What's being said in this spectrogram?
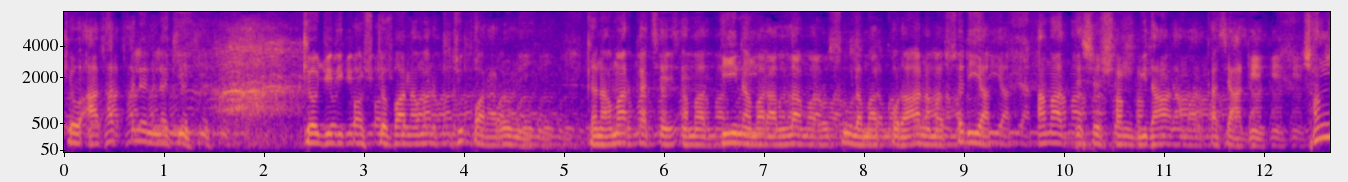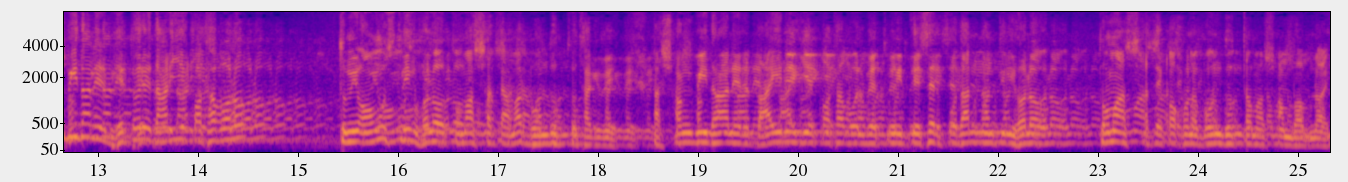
কেউ আঘাত পেলেন নাকি? কেউ যদি কষ্ট পান, আমার কিছু করারও নেই। কেন আমার কাছে আমার দিন, আমার আল্লাহ, আমার রসুল, আমার কোরআন, আমার শরিয়া আমার দেশের সংবিধান আমার কাছে আগে। সংবিধানের ভেতরে দাঁড়িয়ে কথা বলো। তুমি অমুসলিম হলো, তোমার সাথে আমার বন্ধুত্ব থাকবে। আর সংবিধানের বাইরে গিয়ে কথা বলবে, তুমি দেশের প্রধানমন্ত্রী হলো, তোমার সাথে কখনো বন্ধুত্ব আমার সম্ভব নয়।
